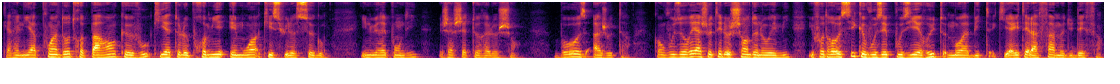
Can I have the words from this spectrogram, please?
Car il n'y a point d'autre parent que vous qui êtes le premier et moi qui suis le second. Il lui répondit, J'achèterai le champ. Bose ajouta, Quand vous aurez acheté le champ de Noémie, il faudra aussi que vous épousiez Ruth Moabite, qui a été la femme du défunt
